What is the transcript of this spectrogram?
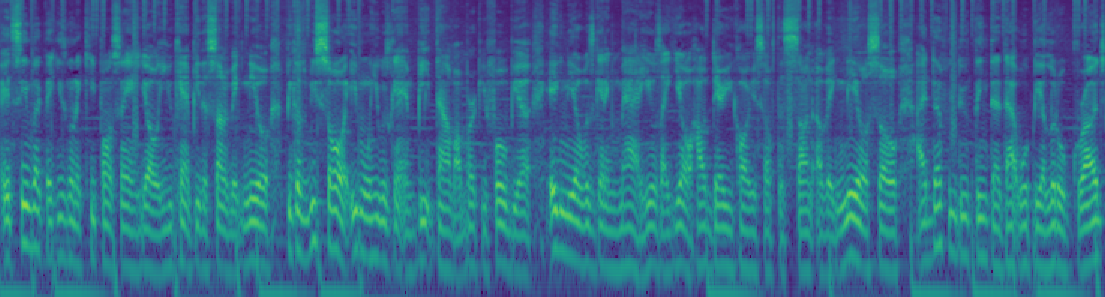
it seems like that he's gonna keep on saying yo you can't be the son of ignia because we saw even when he was getting beat down by mercuphobia ignia was getting mad. He was like yo how dare you call yourself the son of Ignia. So I definitely do think that that will be a little grudge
